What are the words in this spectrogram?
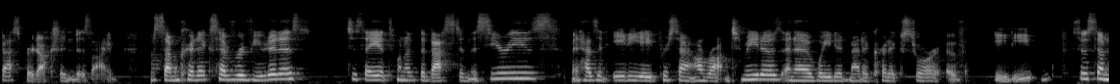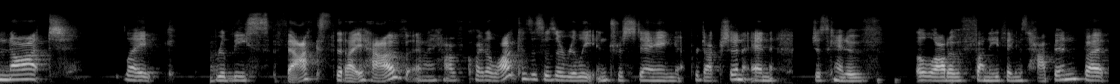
best production design some critics have reviewed it as to say it's one of the best in the series it has an 88% on rotten tomatoes and a weighted metacritic score of 80 so some not like release facts that I have, and I have quite a lot because this was a really interesting production and just kind of a lot of funny things happen. But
